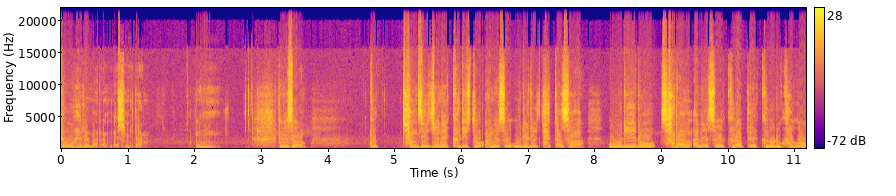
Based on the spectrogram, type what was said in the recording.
교회를 말하는 것입니다. 음. 그래서 곧 창세 전에 그리스도 안에서 우리를 택하사 우리로 사랑 안에서 그 앞에 거룩하고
